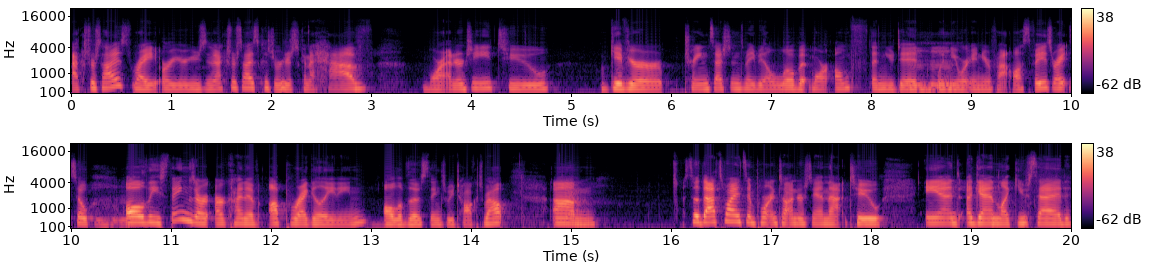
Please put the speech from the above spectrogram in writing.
exercise, right? Or you're using exercise because you're just going to have more energy to give your train sessions maybe a little bit more oomph than you did when you were in your fat loss phase, right? So all these things are, are kind of up regulating all of those things we talked about. Um, so that's why it's important to understand that too. And again, like you said,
